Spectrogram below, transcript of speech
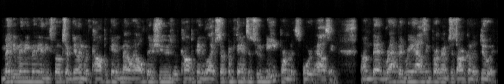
Many, many, many of these folks are dealing with complicated mental health issues, with complicated life circumstances, who need permanent supportive housing. Um, that rapid rehousing programs just aren't going to do it.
